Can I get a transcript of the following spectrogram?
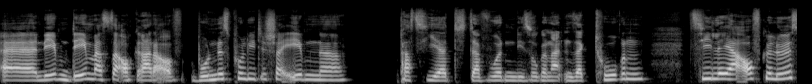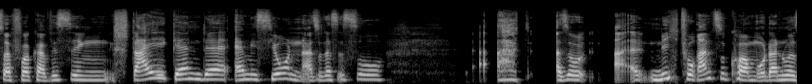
äh, neben dem, was da auch gerade auf bundespolitischer Ebene passiert. Da wurden die sogenannten Sektorenziele ja aufgelöst. Bei Volker Wissing steigende Emissionen. Also das ist so, äh, also nicht voranzukommen oder nur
